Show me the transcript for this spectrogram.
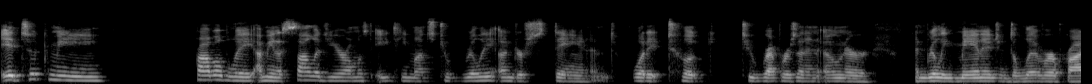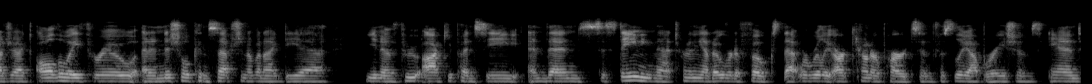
it took me probably i mean a solid year almost 18 months to really understand what it took to represent an owner and really manage and deliver a project all the way through an initial conception of an idea you know, through occupancy and then sustaining that, turning that over to folks that were really our counterparts in facility operations. And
